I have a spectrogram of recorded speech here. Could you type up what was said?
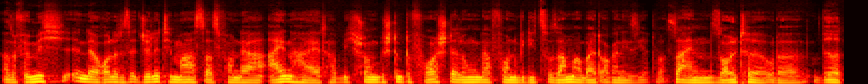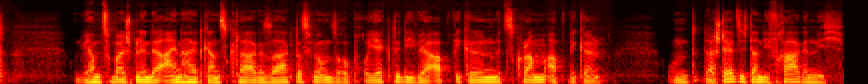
also für mich in der Rolle des Agility Masters von der Einheit habe ich schon bestimmte Vorstellungen davon, wie die Zusammenarbeit organisiert sein sollte oder wird. Und wir haben zum Beispiel in der Einheit ganz klar gesagt, dass wir unsere Projekte, die wir abwickeln, mit Scrum abwickeln. Und da stellt sich dann die Frage nicht.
